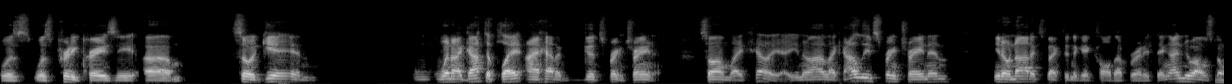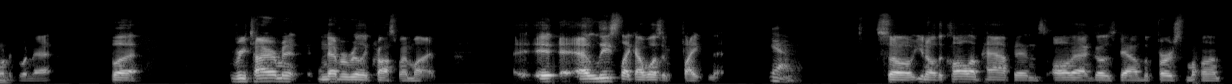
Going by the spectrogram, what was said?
was was pretty crazy. Um, so again, when I got to play, I had a good spring training. So I'm like, hell yeah, you know, I like I leave spring training, you know, not expecting to get called up or anything. I knew I was going to Gwinnett, but retirement never really crossed my mind. It, at least like I wasn't fighting it. Yeah. So, you know, the call up happens, all that goes down the first month.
